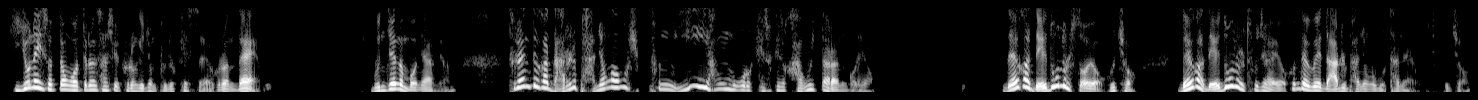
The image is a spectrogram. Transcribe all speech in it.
기존에 있었던 것들은 사실 그런 게 좀 부족했어요. 그런데 문제는 뭐냐면 트렌드가 나를 반영하고 싶은 이 항목으로 계속해서 가고 있다라는 거예요. 내가 내 돈을 써요. 그렇죠? 내가 내 돈을 투자해요. 근데 왜 나를 반영을 못 하냐는 거죠. 그렇죠?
